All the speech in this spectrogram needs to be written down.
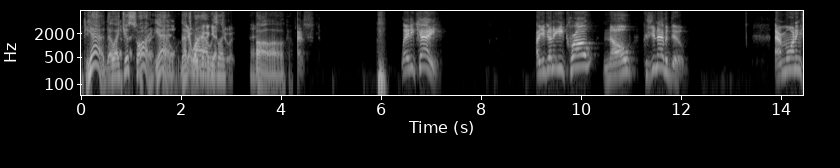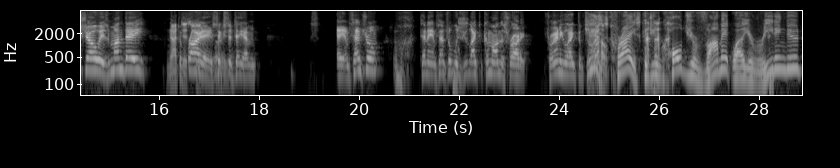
If you Yeah, no, I just saw it. right? Yeah, Yeah. that's yeah, why we're gonna I was get like, to it. oh, oh, okay. Lady K. Are you going to eat crow? No, because you never do. Our morning show is Monday Not to Friday, 6 to 10 a.m. a.m. Central, 10 a.m. Central. Would you like to come on this Friday for any length of time? Jesus Christ. Could you hold your vomit while you're reading, dude?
